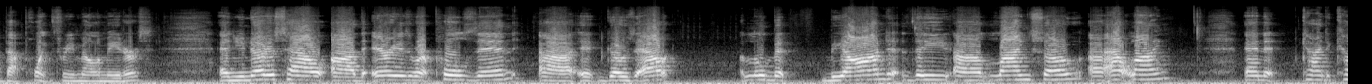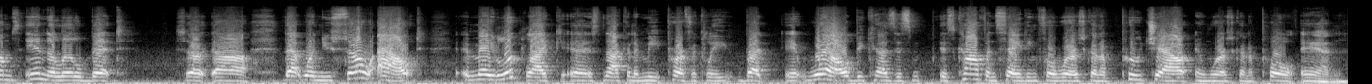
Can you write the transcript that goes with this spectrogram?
about 0.3 millimeters and you notice how uh, the areas where it pulls in, uh, it goes out a little bit beyond the uh, line sew uh, outline, and it kind of comes in a little bit so uh, that when you sew out, it may look like it's not going to meet perfectly, but it will because it's, it's compensating for where it's going to pooch out and where it's going to pull in.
